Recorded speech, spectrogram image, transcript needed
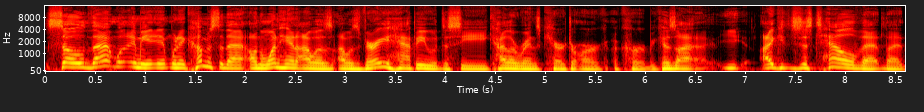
so that I mean, it, when it comes to that, on the one hand, I was I was very happy with to see Kylo Ren's character arc occur because I I could just tell that that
